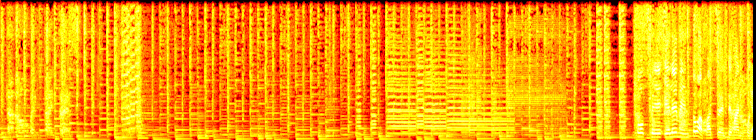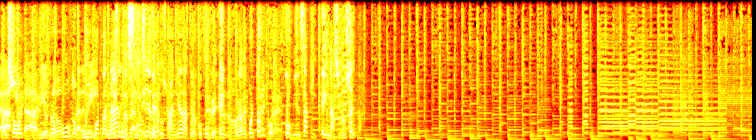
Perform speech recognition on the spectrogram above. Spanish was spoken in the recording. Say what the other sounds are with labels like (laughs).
de elemento, aparte del tema del impuesto Ya al sol y otros puntos muy importantes. Análisis de tus mañanas de lo que ocurre en y fuera de Puerto Rico comienza aquí en Nación Z.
